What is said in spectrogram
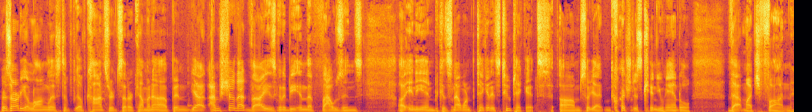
There's already a long list of, of concerts that are coming up. And yeah, I'm sure that value is going to be in the thousands uh, in the end because it's not one ticket, it's two tickets. Um, so yeah, the question is can you handle that much fun?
